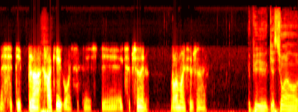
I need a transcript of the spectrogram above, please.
Mais c'était plein à craquer, quoi. C'était exceptionnel, vraiment exceptionnel. Et puis question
